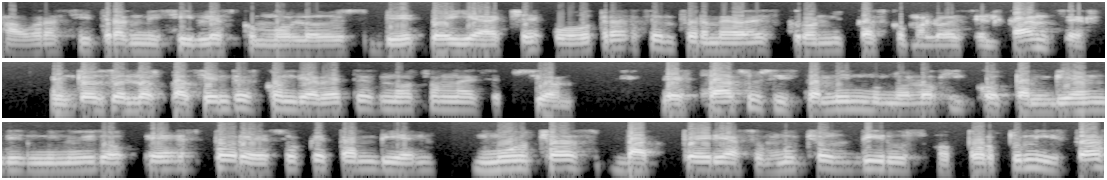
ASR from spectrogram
ahora sí transmisibles como lo es VIH, o otras enfermedades crónicas como lo es el cáncer. Entonces, los pacientes con diabetes no son la excepción está su sistema inmunológico también disminuido. Es por eso que también muchas bacterias o muchos virus oportunistas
